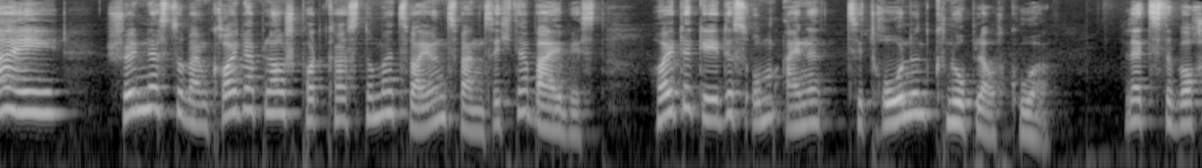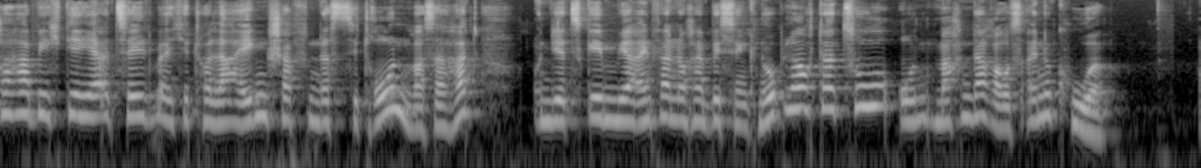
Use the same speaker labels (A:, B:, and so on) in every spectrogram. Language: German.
A: Hi, schön, dass du beim Kräuterblausch Podcast Nummer 22 dabei bist. Heute geht es um eine Zitronen-Knoblauchkur. Letzte Woche habe ich dir ja erzählt, welche tolle Eigenschaften das Zitronenwasser hat und jetzt geben wir einfach noch ein bisschen Knoblauch dazu und machen daraus eine Kur.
